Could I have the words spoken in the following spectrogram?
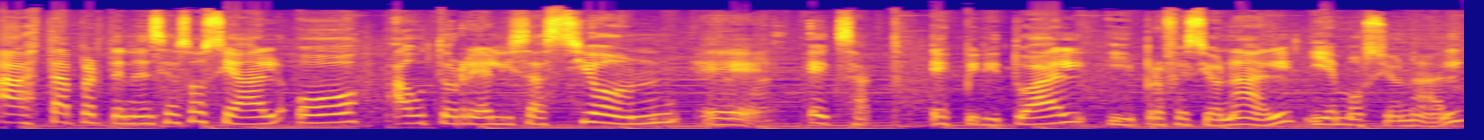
hasta pertenencia social o autorrealización, eh, exacto espiritual y profesional y emocional.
